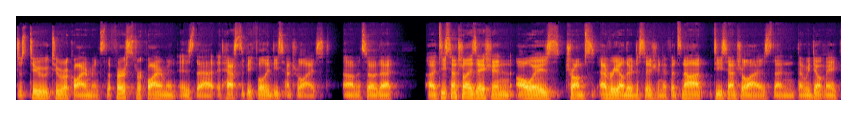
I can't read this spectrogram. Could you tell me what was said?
just two two requirements. The first requirement is that it has to be fully decentralized, um, and so that uh, decentralization always trumps every other decision. If it's not decentralized, then then we don't make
